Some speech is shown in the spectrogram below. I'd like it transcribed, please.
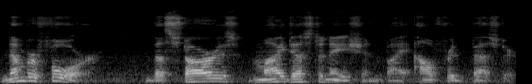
Number four, The Stars, My Destination by Alfred Bester.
